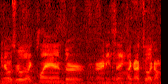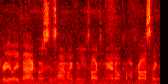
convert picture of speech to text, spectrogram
you know is really like planned or or anything. Like I feel like I'm pretty laid back most of the time like when you talk to me I don't come across like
